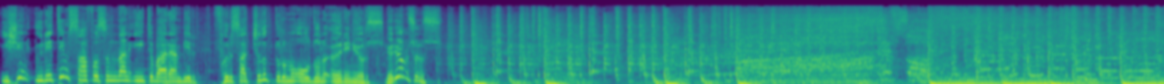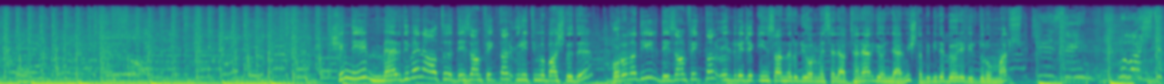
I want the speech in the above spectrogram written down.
işin üretim safhasından itibaren bir fırsatçılık durumu olduğunu öğreniyoruz. Görüyor musunuz? Şimdi merdiven altı dezenfektan üretimi başladı. Korona değil dezenfektan öldürecek insanları diyor mesela Taner göndermiş. Tabii bir de böyle bir durum var. Bulaştık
